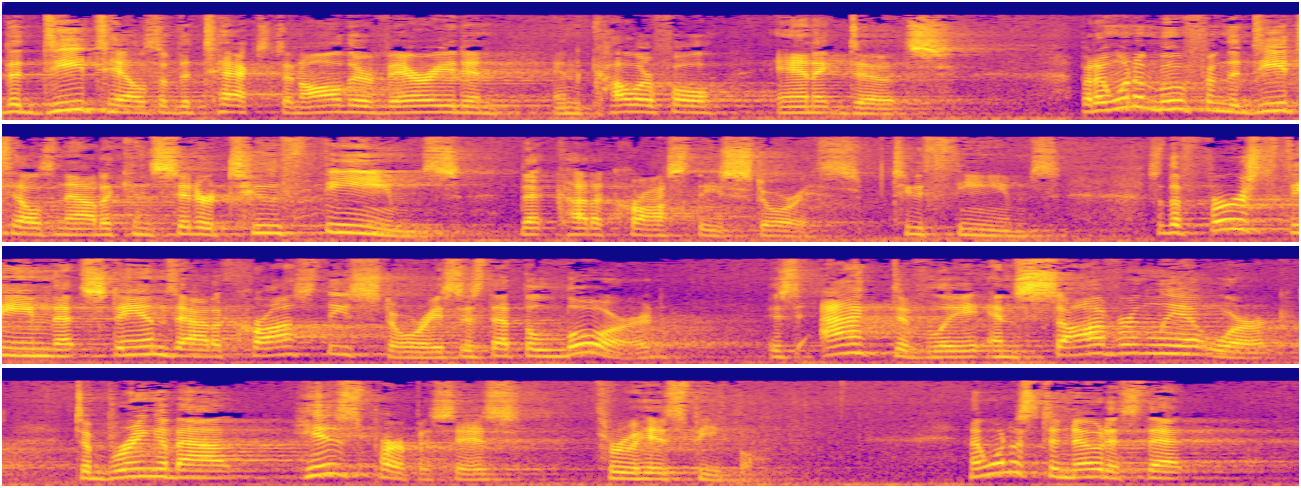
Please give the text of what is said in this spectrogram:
the details of the text and all their varied and, and colorful anecdotes. But I want to move from the details now to consider two themes that cut across these stories. Two themes. So, the first theme that stands out across these stories is that the Lord is actively and sovereignly at work to bring about his purposes through his people. And I want us to notice that,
